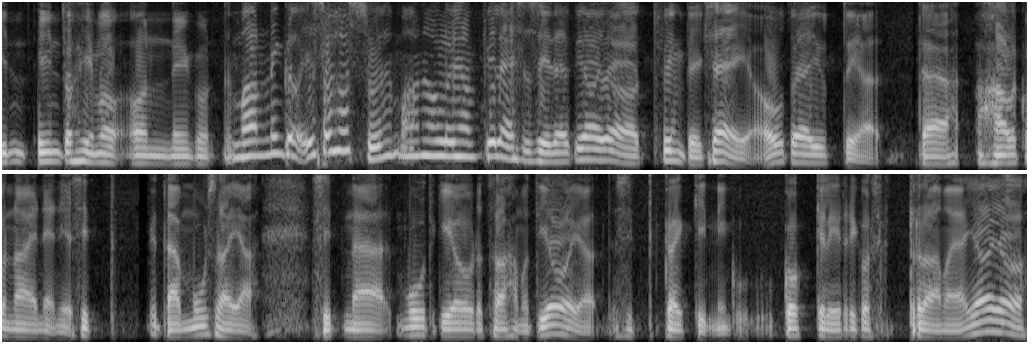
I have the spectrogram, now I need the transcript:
in, intohimo on niinku, mä oon niinku, ja se on hassu, mä oon ollut ihan fileissä siitä, että joo joo, Twin Peaks, ei, outoja juttuja, tää halkonainen ja sitten tää musa ja sitten nämä muutkin oudot hahmot, joo, ja sitten kaikki niinku kokkeli rikosdraama ja joo joo.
